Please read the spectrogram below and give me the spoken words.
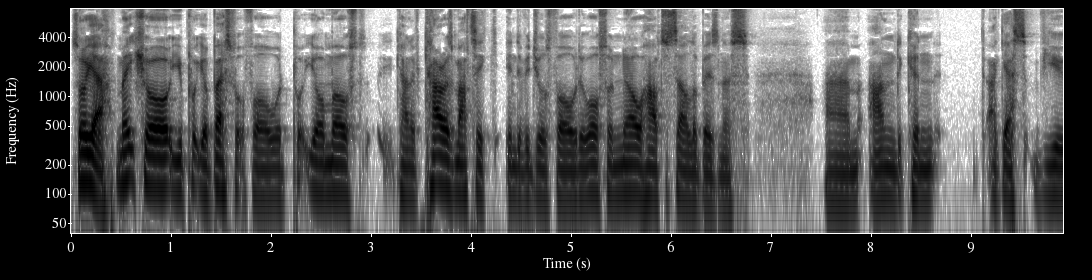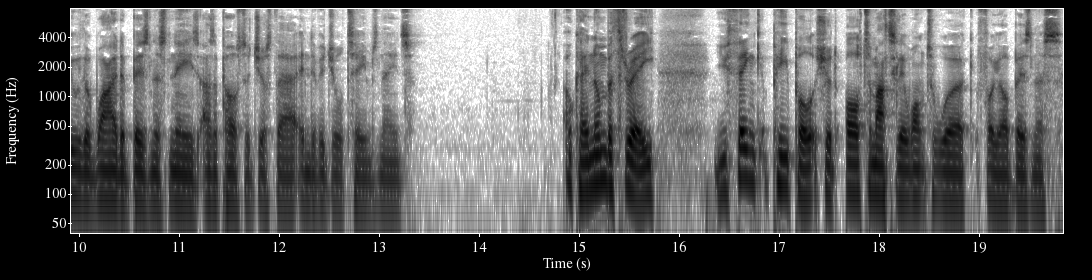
So, yeah, make sure you put your best foot forward, put your most kind of charismatic individuals forward who also know how to sell the business um, and can I guess, view the wider business needs as opposed to just their individual team's needs. Okay, number three, you think people should automatically want to work for your business.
